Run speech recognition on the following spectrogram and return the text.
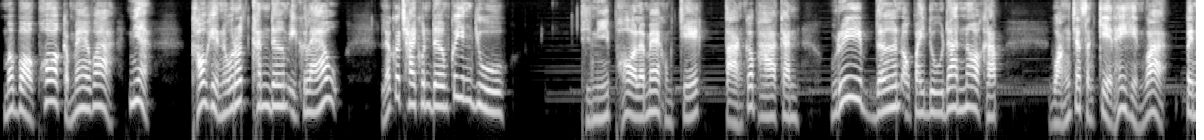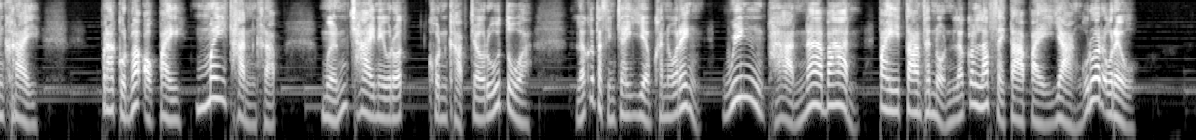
มาบอกพ่อกับแม่ว่า เนี่ย เขาเห็นรถคันเดิมอีกแล้ว แล้วก็ชายคนเดิมก็ยังอยู่ ทีนี้พ่อและแม่ของเจคต่างก็พากัน รีบเดินออกไปดูด้านนอกครับ หวังจะสังเกตให้เห็นว่าเป็นใคร ปรากฏว่าออกไปไม่ทันครับ เหมือนชายในรถคนขับจะรู้ตัว แล้วก็ตัดสินใจเหยียบคันเร่ง วิ่งผ่านหน้าบ้าน ไปตามถนนแล้วก็ลับสายตาไปอย่างรวดเร็ว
